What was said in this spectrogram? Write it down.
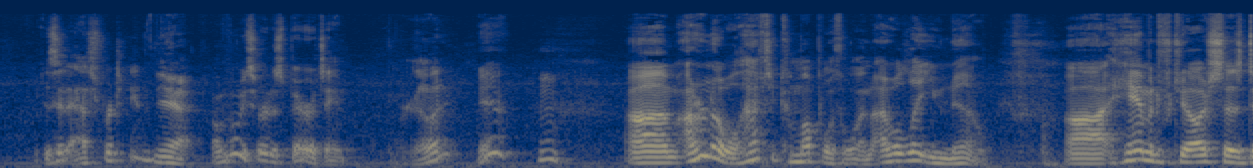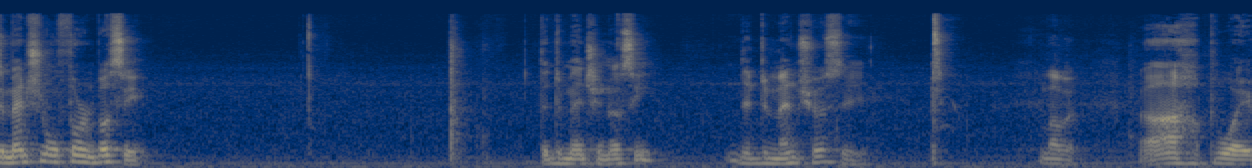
Is it aspartame? Yeah. I've always heard aspartame. Really? Yeah. Um, I don't know. We'll have to come up with one. I will let you know. Uh, Hammond for two dollars says dimensional thorn bussy. The dimension ussy. The Dementuosity. Love it. Ah, boy.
